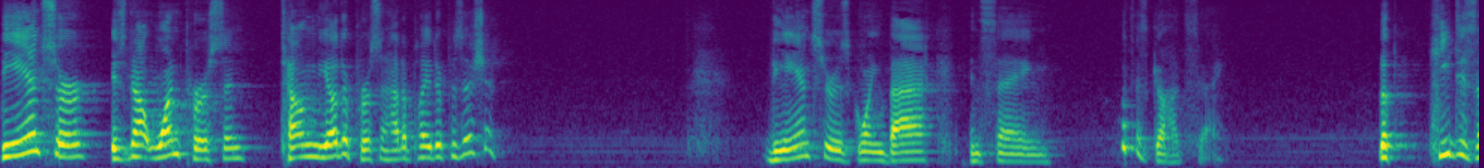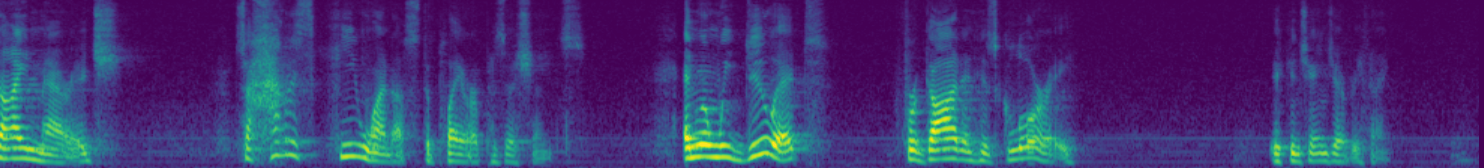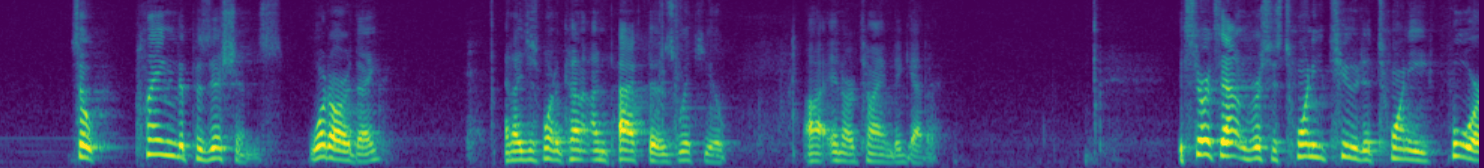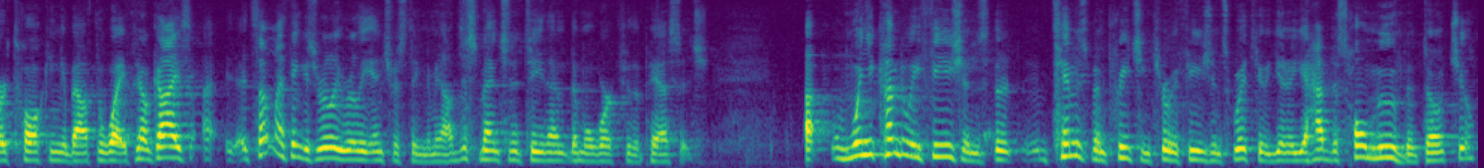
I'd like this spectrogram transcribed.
The answer is not one person telling the other person how to play their position. The answer is going back and saying, what does God say? Look, He designed marriage So, how does He want us to play our positions? And when we do it for God and His glory, it can change everything. So, playing the positions, what are they? And I just want to kind of unpack those with you uh, in our time together. It starts out in verses 22 to 24 talking about the wife. Now, guys, it's something I think is really, really interesting to me. I'll just mention it to you, then, then we'll work through the passage. Uh, when you come to Ephesians, the, Tim has been preaching through Ephesians with you. You know, you have this whole movement, don't you?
